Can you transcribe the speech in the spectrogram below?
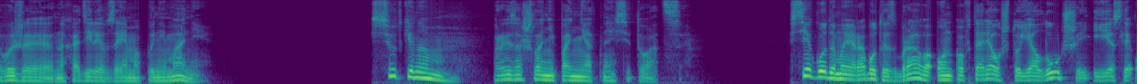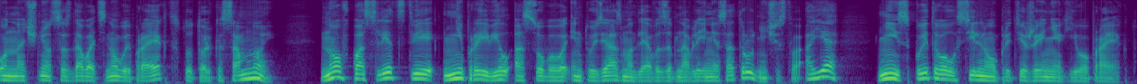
Вы же находили взаимопонимание. С Сюткиным произошла непонятная ситуация. Все годы моей работы с Браво он повторял, что я лучший, и если он начнет создавать новый проект, то только со мной. Но впоследствии не проявил особого энтузиазма для возобновления сотрудничества, а я не испытывал сильного притяжения к его проекту.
